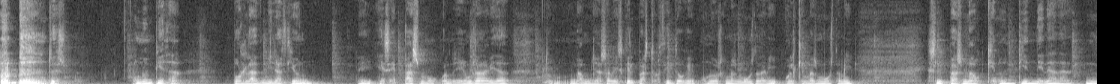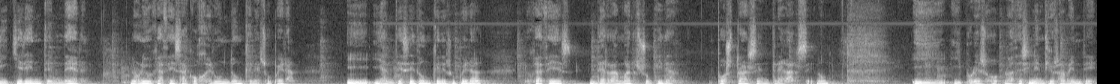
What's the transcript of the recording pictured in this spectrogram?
Entonces, uno empieza por la admiración, ¿eh? ese pasmo, cuando llegamos a Navidad, ya sabéis que el pastorcito, que uno de los que más me gustan a mí, o el que más me gusta a mí, es el pasmado que no entiende nada, ni quiere entender. Lo único que hace es acoger un don que le supera. Y, y ante ese don que le supera, lo que hace es derramar su vida, postrarse, entregarse, ¿no? Y, por eso lo hace silenciosamente,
